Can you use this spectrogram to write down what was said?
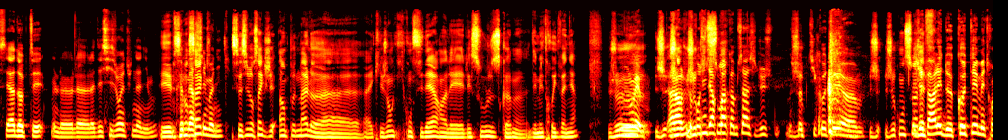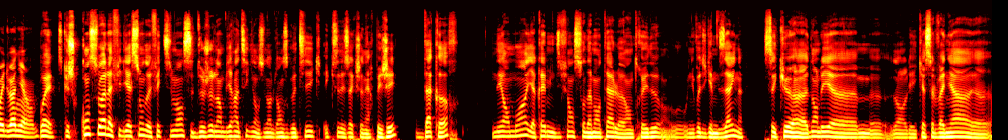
C'est adopté. Le- la décision est unanime. Et c'est merci que- Monique. C'est aussi pour ça que j'ai un peu de mal euh, avec les gens qui considèrent les, les Souls comme euh, des Metroidvania. Je, Ouais. je, Alors je ne considère conçois, pas comme ça, c'est juste ce je- petit côté. euh, je, je conçois J'ai la- parlé de côté Metroidvania. hein. Ouais, parce que je conçois l'affiliation de effectivement ces deux jeux labyrinthiques dans une ambiance gothique et que c'est des action RPG. D'accord. Néanmoins, il y a quand même une différence fondamentale entre les deux au niveau du game design. C'est que euh, dans les euh, dans les Castlevania, euh,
